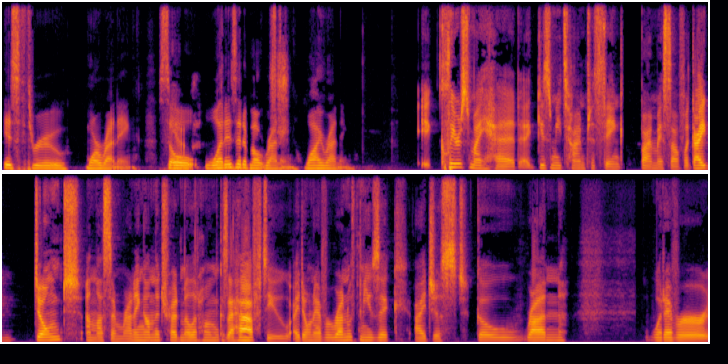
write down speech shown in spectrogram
is through more running. So, Yeah. what is it about running? Why running? It clears my head. It gives me time to think by myself. Like, I don't, unless I'm running on the treadmill at home, because I have to, I don't ever run with music. I just go run whatever.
